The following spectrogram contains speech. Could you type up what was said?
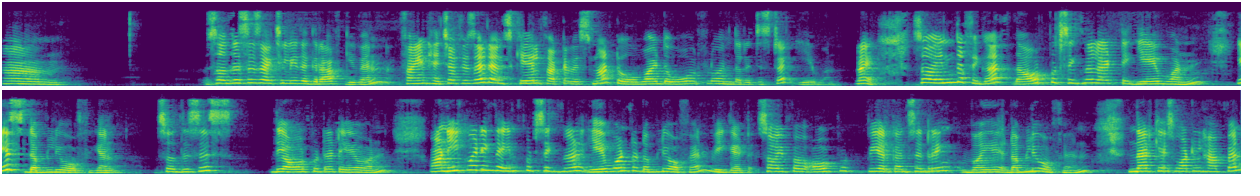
Um, so this is actually the graph given. Find h of z and scale factor is not to avoid the overflow in the register a1 right? So in the figure the output signal at a1 is w of n. So this is the output at A1. On equating the input signal A1 to W of n, we get. So if output we are considering W of n, in that case what will happen?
